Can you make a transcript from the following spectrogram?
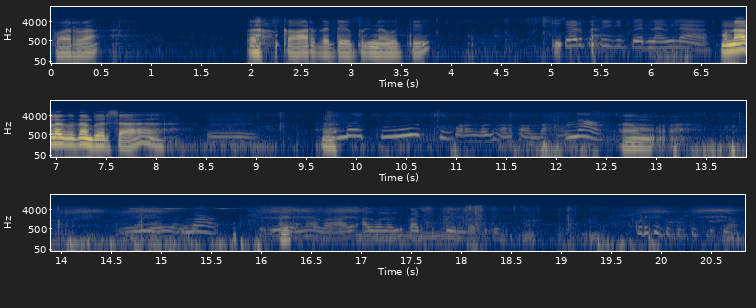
பாடுறா காரத்தட்டை எப்படி நவுத்தி? செருப்பு தூக்கிட்டு போயிரு நவிலா. முன்னால் இருக்கிறது தான் பெருசா ஆமாம் அது ஒன்று வந்து கடிச்சிட்டு பார்த்துட்டு குடிச்சிட்டு குடிக்கலாம்.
